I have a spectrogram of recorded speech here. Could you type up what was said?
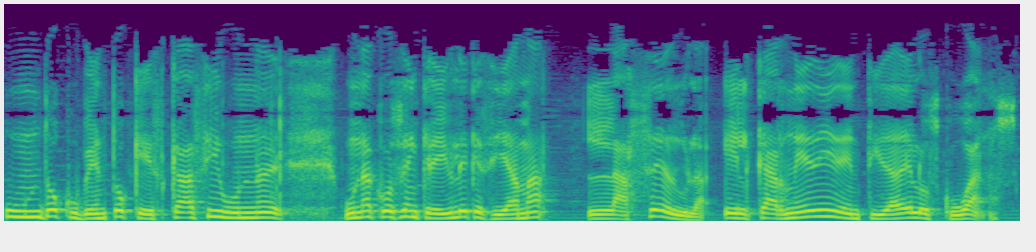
un documento que es casi una cosa increíble que se llama la cédula, el carnet de identidad de los cubanos.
